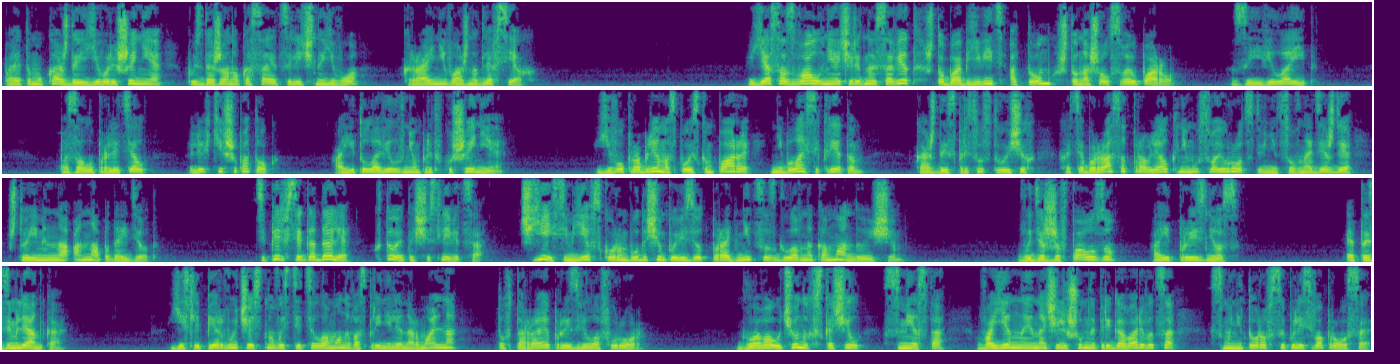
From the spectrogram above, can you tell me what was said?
Поэтому каждое его решение, пусть даже оно касается лично его, крайне важно для всех. «Я созвал внеочередной совет, чтобы объявить о том, что нашел свою пару», — заявил Аид. По залу пролетел легкий шепоток. Аид уловил в нем предвкушение. Его проблема с поиском пары не была секретом. Каждый из присутствующих хотя бы раз отправлял к нему свою родственницу в надежде, что именно она подойдет. Теперь все гадали, кто эта счастливица, чьей семье в скором будущем повезет породниться с главнокомандующим. Выдержав паузу, Аид произнес «Это землянка». Если первую часть новости Теламоны восприняли нормально — то вторая произвела фурор. Глава ученых вскочил с места, военные начали шумно переговариваться, С мониторов сыпались вопросы.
